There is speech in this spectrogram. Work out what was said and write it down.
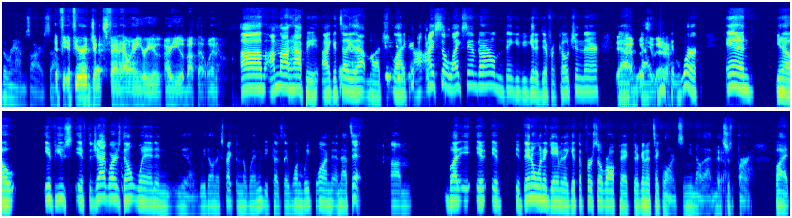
The Rams are so. If, if you're a Jets fan, how angry you are you about that win? Um, I'm not happy. I can tell you that much. Like, I, I still like Sam Darnold and think if you get a different coach in there, Yeah, that, I'm with you he there. can work. And you know, if you if the Jaguars don't win, and you know we don't expect them to win because they won Week One and that's it. Um, but if if if they don't win a game and they get the first overall pick, they're going to take Lawrence, and you know that, and that's just burn. But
